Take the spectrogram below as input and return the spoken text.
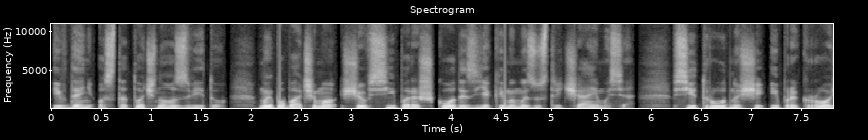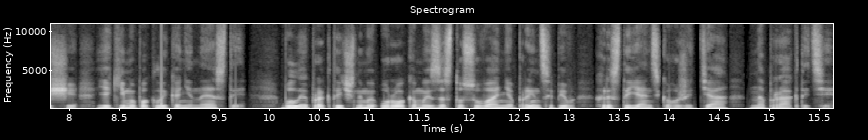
і в день остаточного звіту ми побачимо, що всі перешкоди, з якими ми зустрічаємося, всі труднощі і прикрощі, які ми покликані нести, були практичними уроками застосування принципів християнського життя на практиці.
